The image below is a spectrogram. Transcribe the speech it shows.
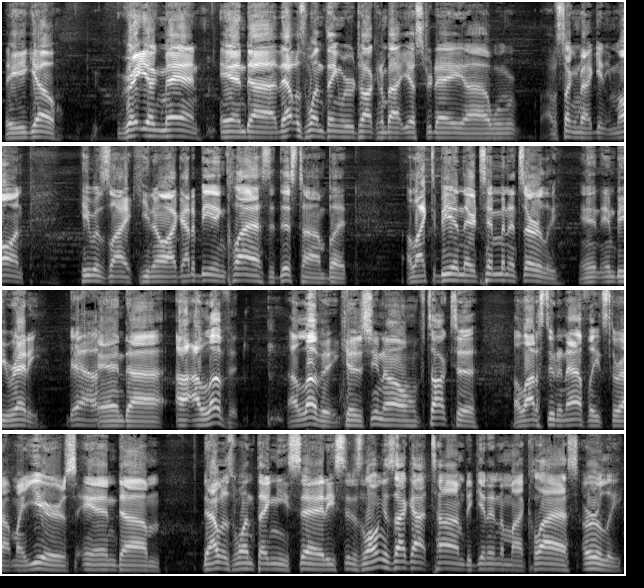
There you go. Great young man. And uh, that was one thing we were talking about yesterday uh, when we were, I was talking about getting him on. He was like, you know, I got to be in class at this time, but I like to be in there 10 minutes early and, and be ready. Yeah. And uh, I, I love it. I love it because, you know, I've talked to a lot of student athletes throughout my years, and um, that was one thing he said. He said, as long as I got time to get into my class early,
